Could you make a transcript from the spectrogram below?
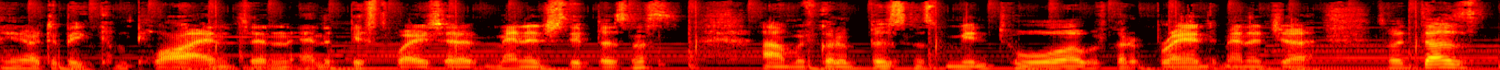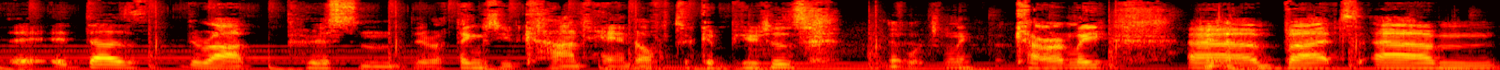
you know, to be compliant and, and the best way to manage their business. Um, we've got a business mentor, we've got a brand manager. So it does, it does, there are person, there are things you can't hand off to computers, unfortunately, currently. Uh, but, um,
